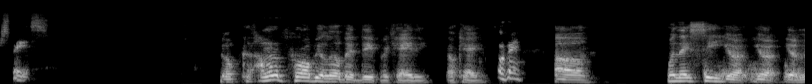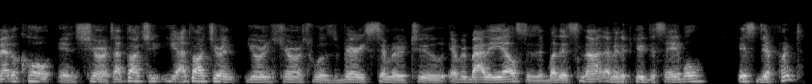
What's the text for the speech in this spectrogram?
space. Look, I want to probe you a little bit deeper, Kayte. Okay. Okay. Uh, when they see your your your medical insurance, I thought you yeah, I thought your your insurance was very similar to everybody else's, but it's not. I mean, if you're disabled, it's different.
